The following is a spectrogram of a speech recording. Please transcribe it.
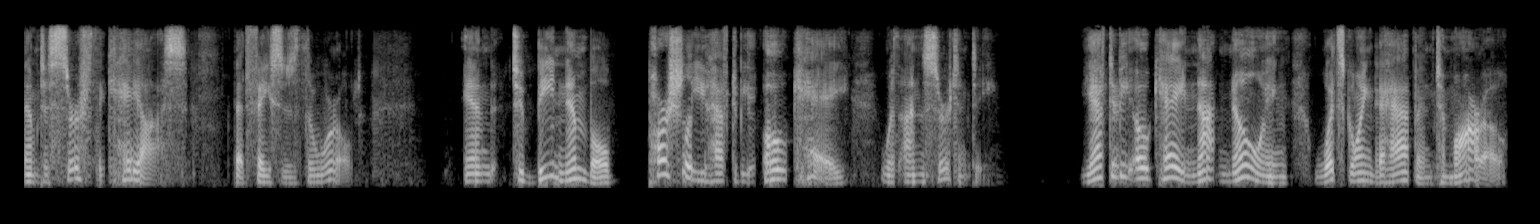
them to surf the chaos that faces the world. And to be nimble, partially you have to be okay with uncertainty. You have to be okay not knowing what's going to happen tomorrow,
